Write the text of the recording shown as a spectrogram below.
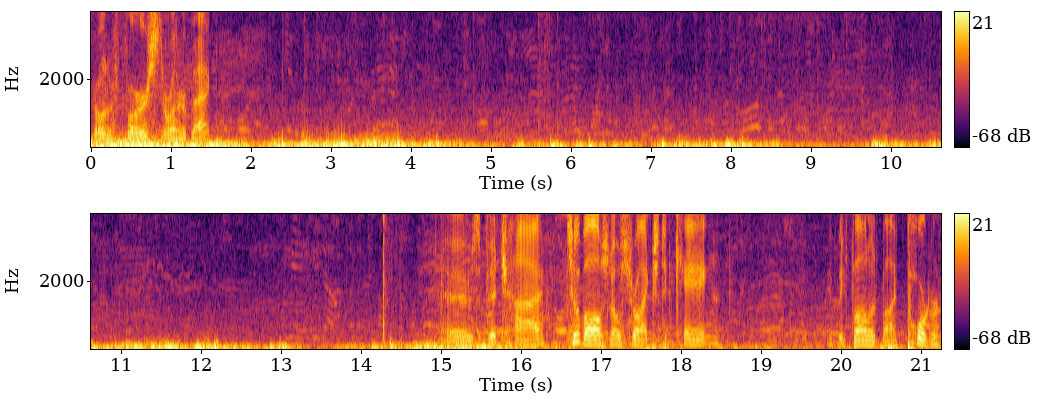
Throw to first, the runner back. There's a pitch high. Two balls, no strikes to King. He'll be followed by Porter.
